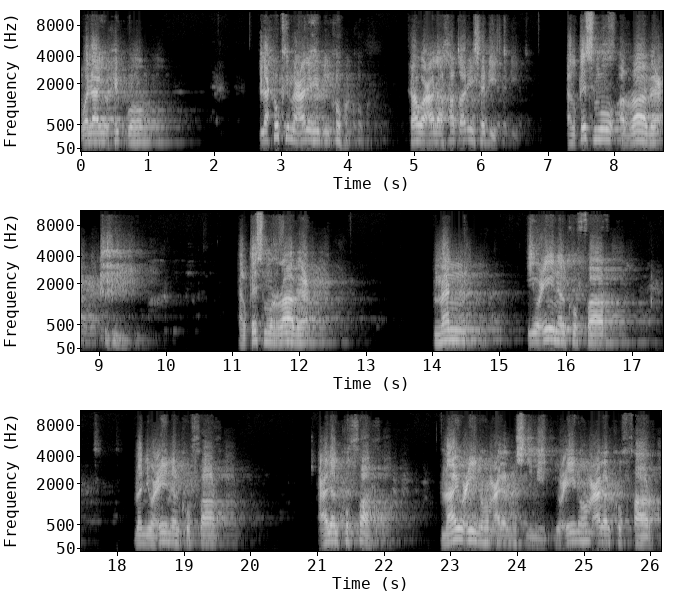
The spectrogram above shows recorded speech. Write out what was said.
ولا يحبهم لحكم عليه بالكفر فهو على خطر شديد. القسم الرابع القسم الرابع من يعين الكفار من يعين الكفار على الكفار. ما يعينهم على المسلمين يعينهم على الكفار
